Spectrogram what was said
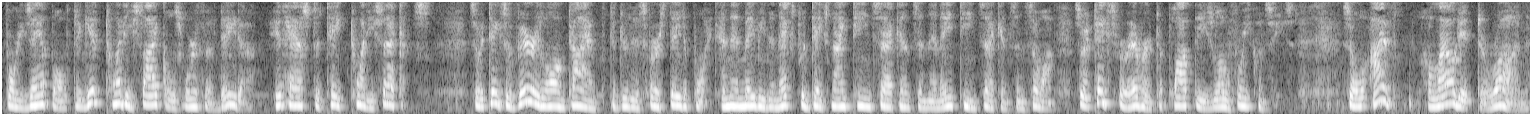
for example, to get 20 cycles worth of data, it has to take 20 seconds. So it takes a very long time to do this first data point, and then maybe the next one takes 19 seconds, and then 18 seconds, and so on. So it takes forever to plot these low frequencies. So I've allowed it to run,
